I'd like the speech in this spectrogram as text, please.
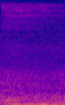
Yeah.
